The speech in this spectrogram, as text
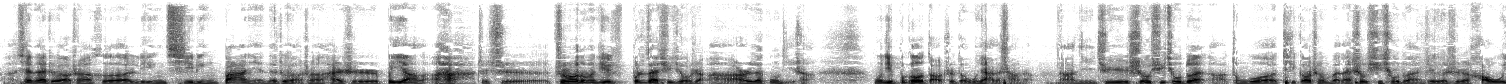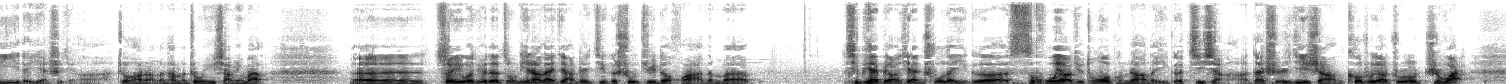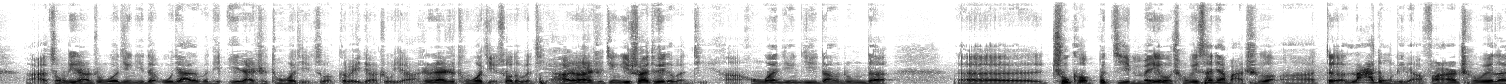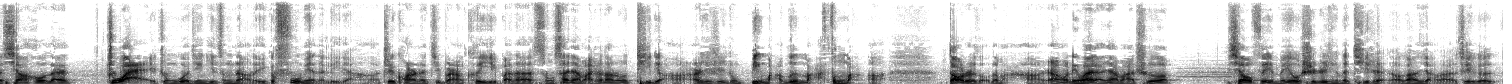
啊，现在周小川和零七零八年的周小川还是不一样了啊！这是猪肉的问题，不是在需求上啊，而是在供给上，供给不够导致的物价的上涨啊！你去收需求端啊，通过提高成本来收需求端，这个是毫无意义的一件事情啊！周行长们他们终于想明白了，呃，所以我觉得总体上来讲，这几个数据的话，那么。CPI 表现出了一个似乎要去通货膨胀的一个迹象啊，但实际上扣除掉猪肉之外，啊，总体上中国经济的物价的问题依然是通货紧缩，各位一定要注意啊，仍然是通货紧缩的问题啊，仍然是经济衰退的问题啊，宏观经济当中的呃出口不仅没有成为三驾马车啊的拉动力量，反而成为了向后来。拽中国经济增长的一个负面的力量啊，这块呢基本上可以把它从三驾马车当中剔掉啊，而且是一种病马、瘟马、疯马啊，倒着走的马啊。然后另外两驾马车，消费没有实质性的提振。我刚才讲了，这个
